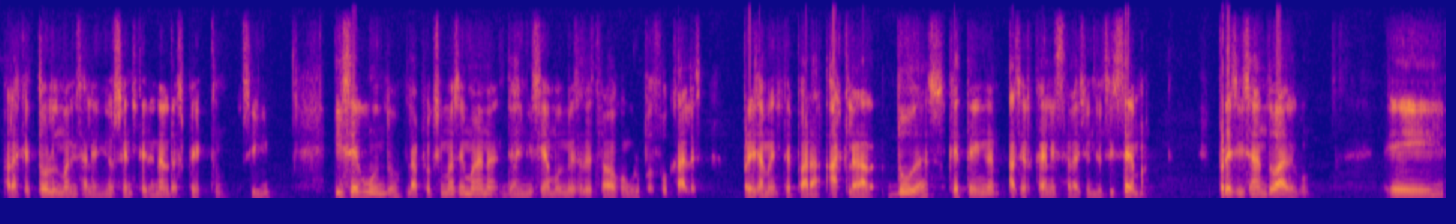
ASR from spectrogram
para que todos los manizaleños se enteren al respecto, ¿sí? Y segundo, la próxima semana ya iniciamos mesas de trabajo con grupos focales precisamente para aclarar dudas que tengan acerca de la instalación del sistema. Precisando algo, eh,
